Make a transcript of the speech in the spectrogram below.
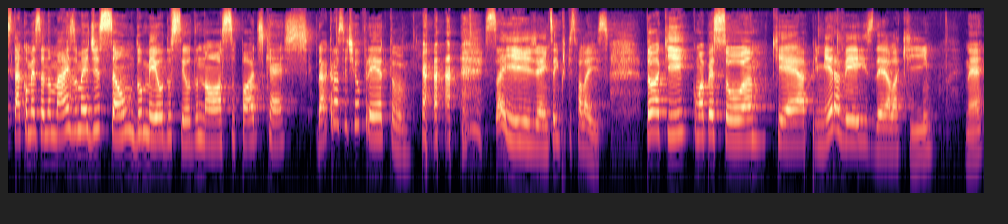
Está começando mais uma edição do meu, do seu, do nosso podcast da CrossFit Rio Preto. isso aí, gente, sempre quis falar isso. Tô aqui com uma pessoa que é a primeira vez dela aqui, né?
